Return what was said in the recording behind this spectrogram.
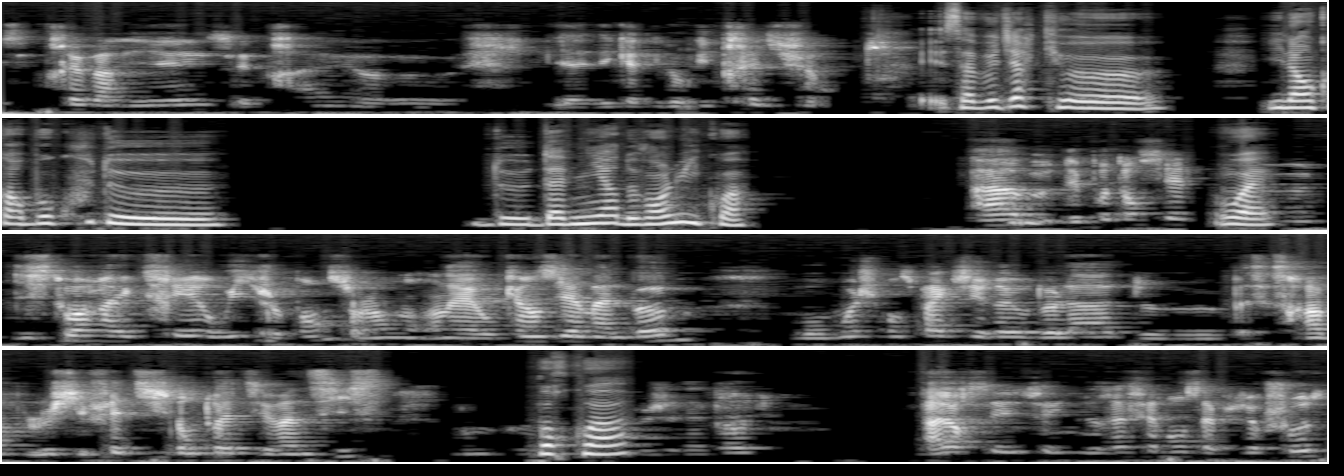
C'est très varié, c'est très... Euh, il y a des catégories très différentes. Et ça veut dire que il a encore beaucoup de d'avenir devant lui, quoi a euh, des potentiels ouais. d'histoire à écrire, oui, je pense. on est au 15e album. Bon, moi, je pense pas que j'irai au-delà de... Bah, ça sera le chiffre fétiche d'Antoine, c'est 26. Pourquoi? Alors c'est une référence à plusieurs choses,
